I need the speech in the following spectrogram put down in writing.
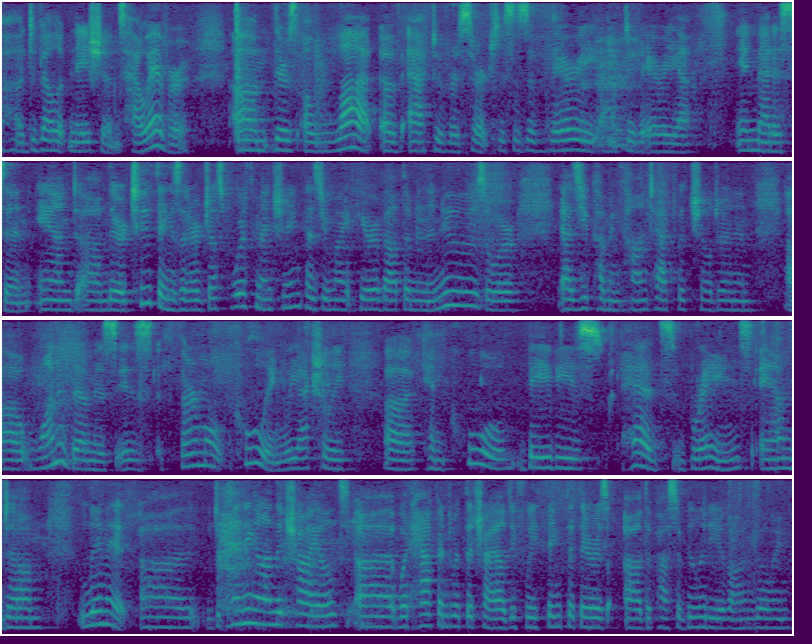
uh, developed nations. However, um, there's a lot of active research. This is a very active area in medicine. And um, there are two things that are just worth mentioning because you might hear about them in the news or as you come in contact with children. And uh, one of them is, is thermal cooling. We actually uh, can cool babies' heads, brains, and um, limit, uh, depending on the child, uh, what happened with the child, if we think that there is uh, the possibility of ongoing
